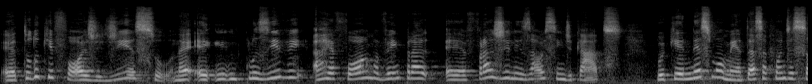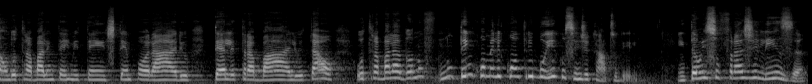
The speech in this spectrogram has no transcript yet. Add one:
É, tudo que foge disso, né, é, inclusive a reforma vem para é, fragilizar os sindicatos, porque nesse momento, essa condição do trabalho intermitente, temporário, teletrabalho e tal, o trabalhador não, não tem como ele contribuir com o sindicato dele. Então, isso fragiliza.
